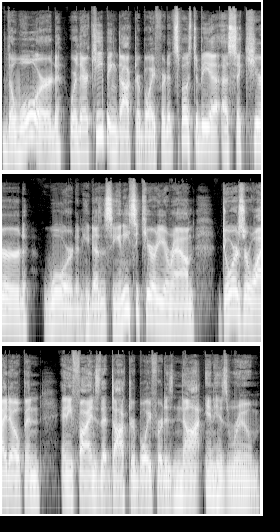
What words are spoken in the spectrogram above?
the ward where they're keeping Dr. Boiffard, it's supposed to be a, a secured ward, and he doesn't see any security around. Doors are wide open, and he finds that Dr. Boiffard is not in his room.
